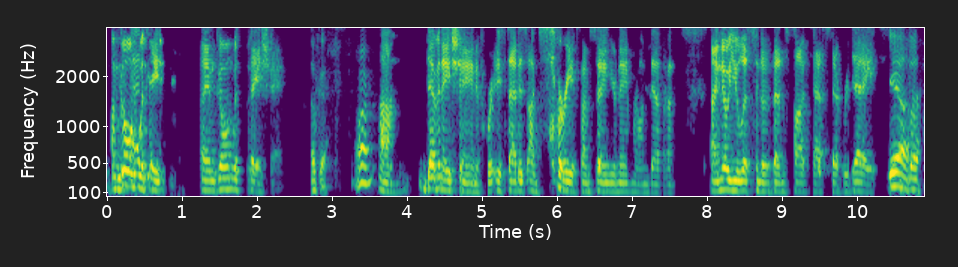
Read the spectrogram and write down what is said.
If I'm going with to- Achane. I am going with Achane. Okay. All right. Um, Devin A. Shane, if we're if that is, I'm sorry if I'm saying your name wrong, Devin. I know you listen to Ben's podcast every day. Yeah. But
